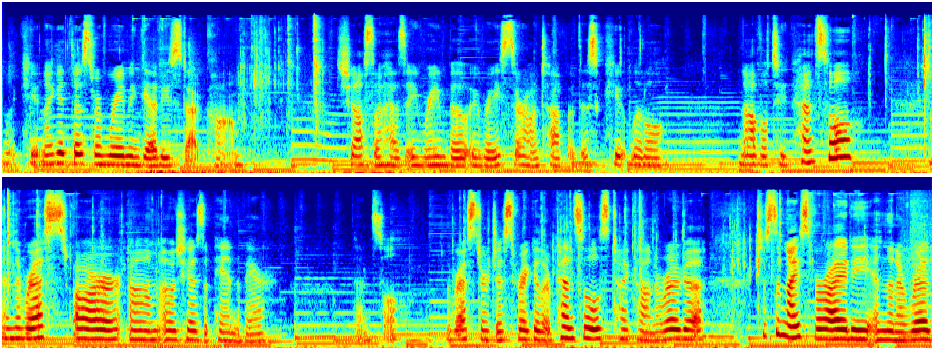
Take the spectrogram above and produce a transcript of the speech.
Really cute. And I get this from RaymondGeddes.com. She also has a rainbow eraser on top of this cute little novelty pencil. And the rest are, um, oh, she has a panda bear pencil. The rest are just regular pencils, Ticonderoga, just a nice variety, and then a red,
